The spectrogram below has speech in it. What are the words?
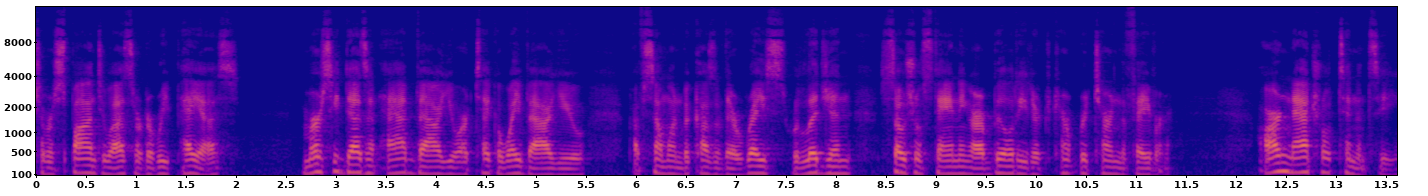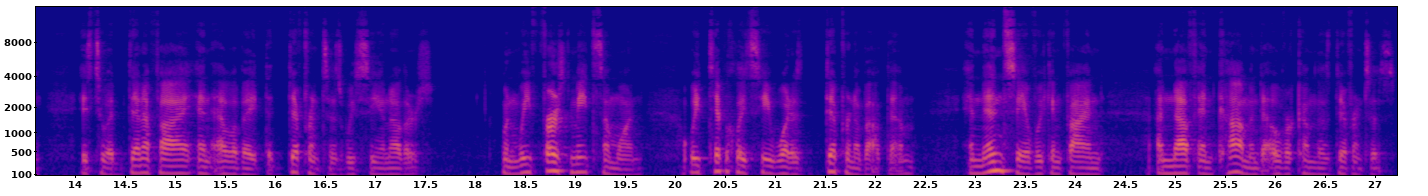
to respond to us or to repay us. Mercy doesn't add value or take away value of someone because of their race, religion, social standing, or ability to return the favor. Our natural tendency is to identify and elevate the differences we see in others. When we first meet someone, we typically see what is different about them and then see if we can find enough in common to overcome those differences.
